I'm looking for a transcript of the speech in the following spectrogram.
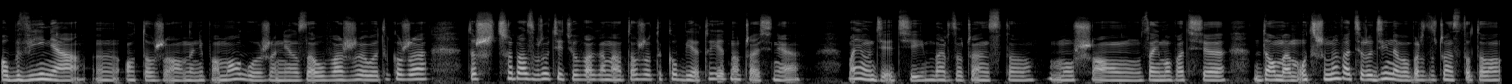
obwinia y, o to, że one nie pomogły, że nie zauważyły, tylko że też trzeba zwrócić uwagę na to, że te kobiety jednocześnie mają dzieci, bardzo często muszą zajmować się domem, utrzymywać rodzinę, bo bardzo często to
